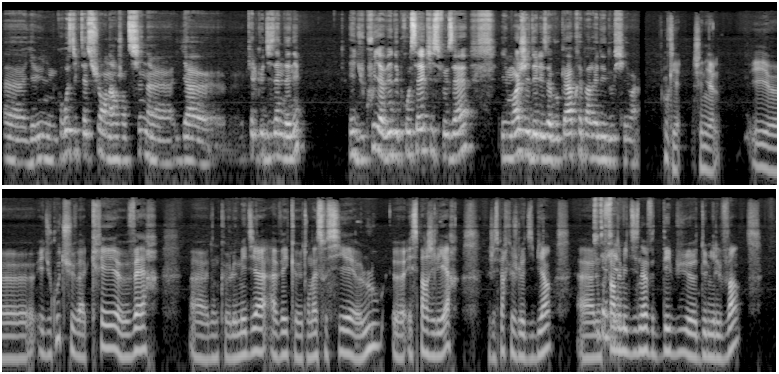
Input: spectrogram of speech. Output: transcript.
il y a eu une grosse dictature en Argentine il y a quelques dizaines d'années. Et du coup, il y avait des procès qui se faisaient. Et moi, j'aidais les avocats à préparer des dossiers. Ok, génial. Et, euh, du coup, tu vas créer euh, Vert, euh, donc le média avec ton associé Lou Espargilière. J'espère que je le dis bien. donc fin 2019, début 2020.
